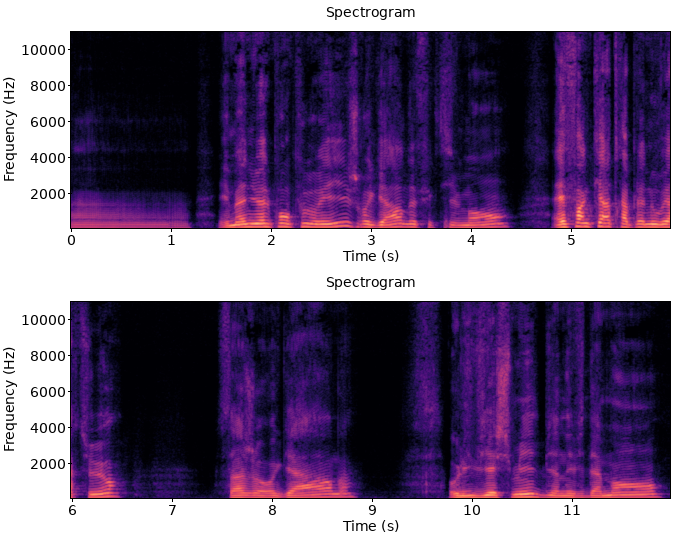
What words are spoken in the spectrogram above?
Euh, Emmanuel Pampoury, je regarde effectivement. F1.4 à pleine ouverture. Ça, je regarde. Olivier Schmidt, bien évidemment.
